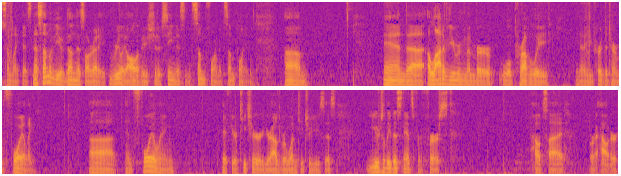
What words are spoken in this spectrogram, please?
something like this. Now, some of you have done this already. Really, all of you should have seen this in some form at some point. Um, and uh, a lot of you remember, will probably, you know, you've heard the term foiling. Uh, and foiling, if your teacher, your Algebra 1 teacher used this, usually this stands for first, outside, or outer,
